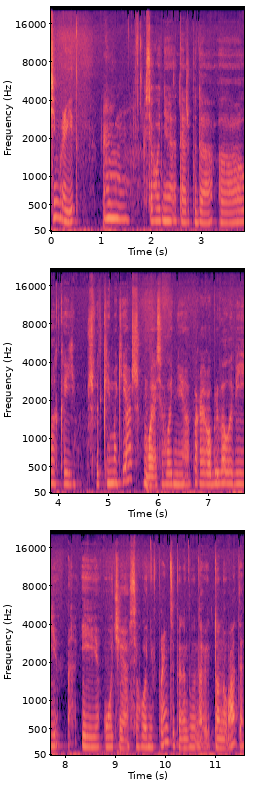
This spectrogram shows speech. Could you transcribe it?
Всім привіт! Сьогодні теж буде е, легкий швидкий макіяж, бо я сьогодні перероблювала вії і очі сьогодні, в принципі, не буду навіть тонувати.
